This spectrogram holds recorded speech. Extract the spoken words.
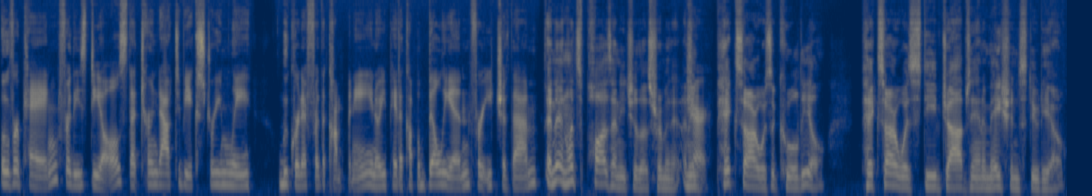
overpaying for these deals that turned out to be extremely lucrative for the company. You know, he paid a couple billion for each of them. And, and let's pause on each of those for a minute. I mean, Sure. Pixar was a cool deal. Pixar was Steve Jobs' animation studio,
